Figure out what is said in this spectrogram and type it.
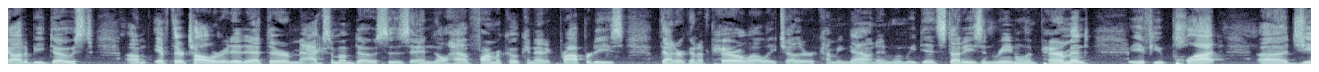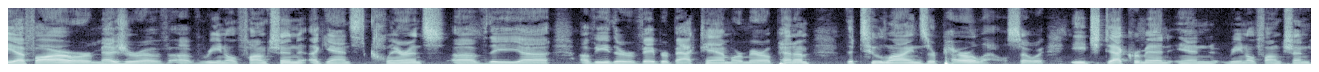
ought to be dosed um, if they're tolerated at their maximum doses, and they'll have pharmacokinetic properties that are going to parallel each other coming down. And when we did studies in renal impairment, if you plot uh, GFR or measure of, of, renal function against clearance of the uh, of either vaborbactam or meropenem, the two lines are parallel. So each decrement in renal function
